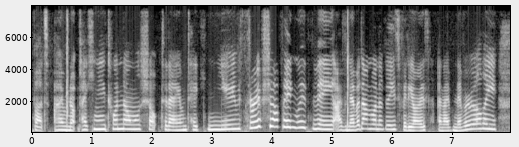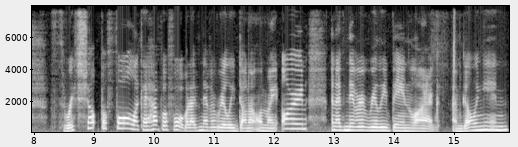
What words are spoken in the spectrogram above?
but I'm not taking you to a normal shop today. I'm taking you thrift shopping with me. I've never done one of these videos and I've never really thrift shop before like I have before but I've never really done it on my own and I've never really been like I'm going in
